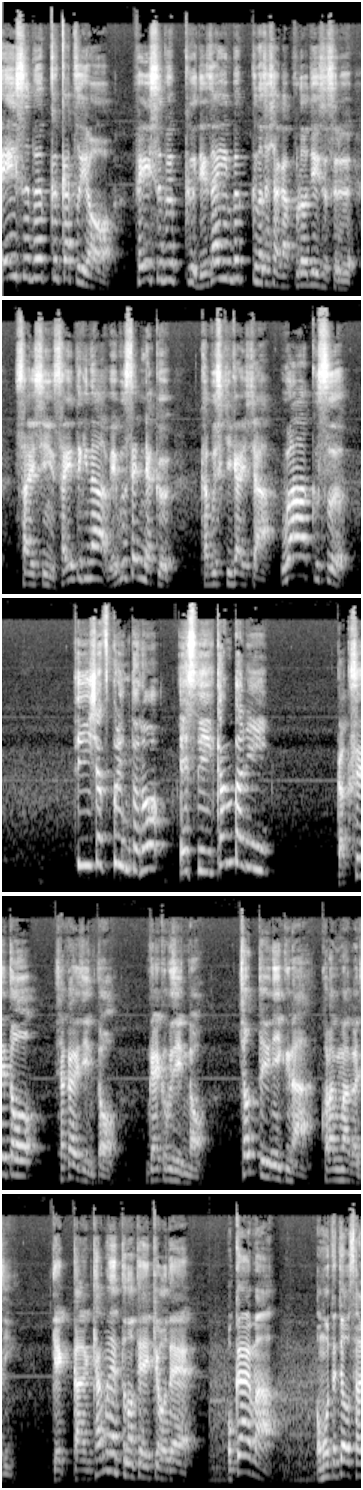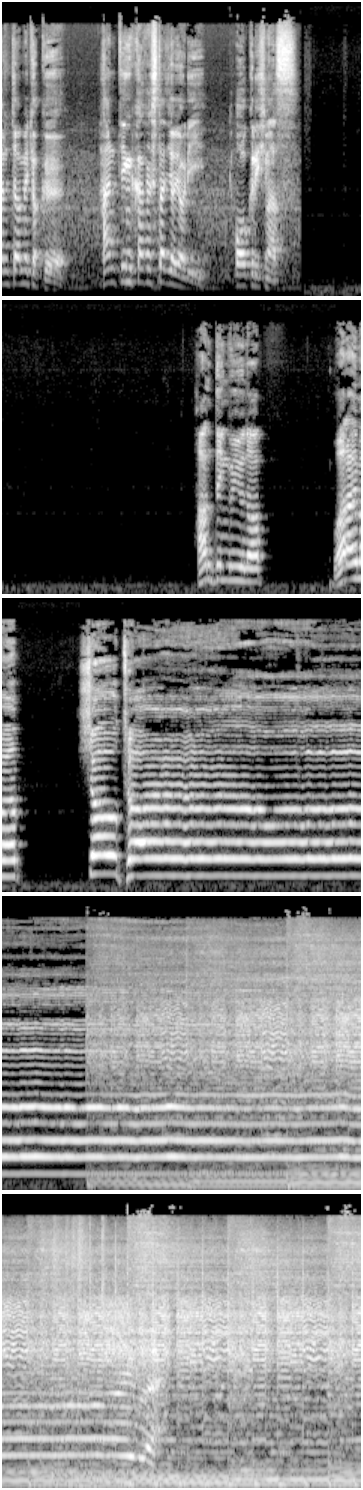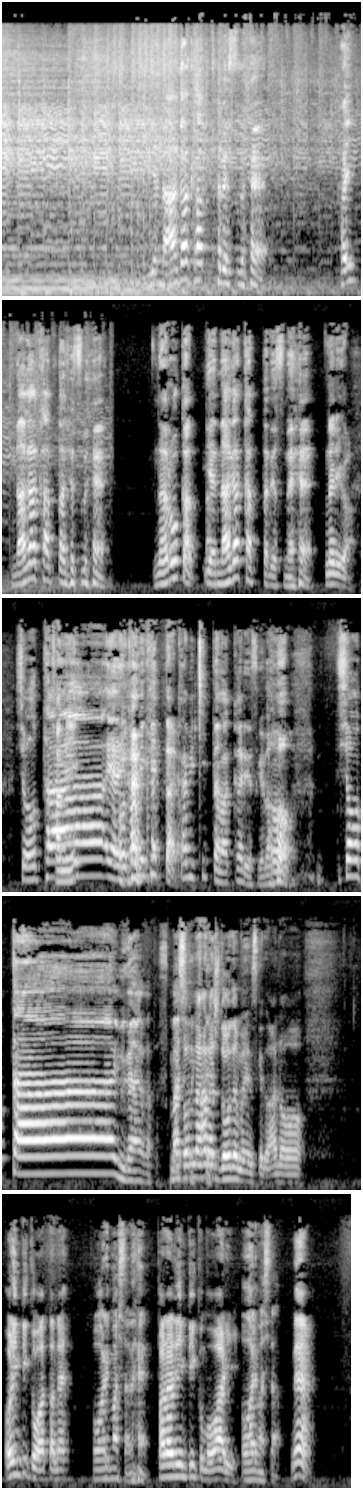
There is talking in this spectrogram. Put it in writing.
Facebook 活用。Facebook デザインブックの著者がプロデュースする最新最適なウェブ戦略。株式会社ワークス。T シャツプリントの SE カンパニー。学生と社会人と外国人のちょっとユニークなコラムマガジン月刊キャムネットの提供で岡山表町三丁目局ハンティングカフェスタジオよりお送りしますハンティングユーの笑いまショータいや、長かったですね。はい長かったですね。なろうかったいや、長かったですね。何が？ショーターいやいや俺髪切ったよ髪切ったばっかりですけど、ショータイムが長かったです。まあそんな話どうでもいいんですけどあのオリンピック終わったね終わりましたね。パラリンピックも終わり終わりました。ね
